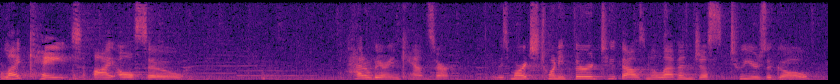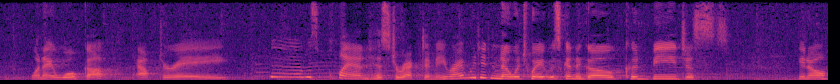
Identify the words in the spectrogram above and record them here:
Like Kate, I also had ovarian cancer. It was March 23rd, 2011, just two years ago, when I woke up after a, eh, it was planned hysterectomy, right? We didn't know which way it was going to go. Could be just, you know,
